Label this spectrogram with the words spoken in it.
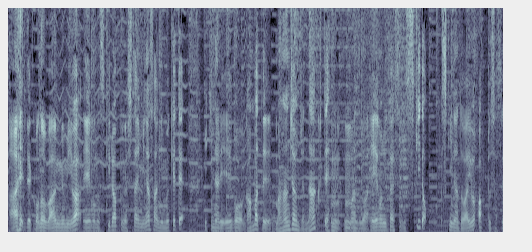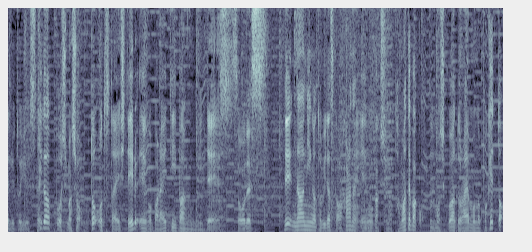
はい、でこの番組は英語のスキルアップがしたい皆さんに向けていきなり英語を頑張って学んじゃうんじゃなくて、うんうん。まずは英語に対する好き度好きな度合いをアップさせるというスキドアップをしましょう、とお伝えしている英語バラエティ番組です。そうです。で何が飛び出すかわからない英語学習の玉手箱、うん。もしくはドラえもんのポケット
